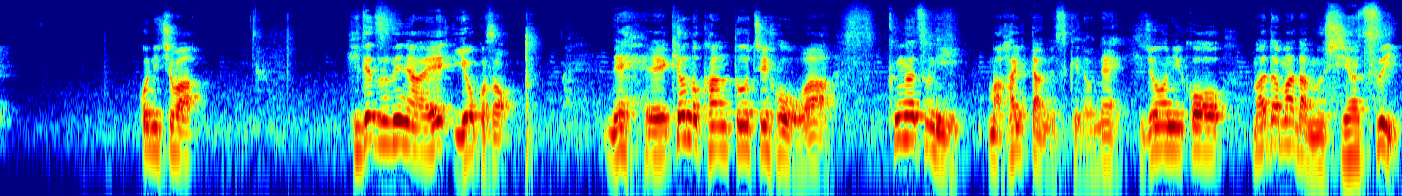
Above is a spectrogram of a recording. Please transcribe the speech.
い。こんにちは。秀津ディナーへようこそ。ね、えー、今日の関東地方は9月に、まあ、入ったんですけどね非常にこうまだまだ蒸し暑い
